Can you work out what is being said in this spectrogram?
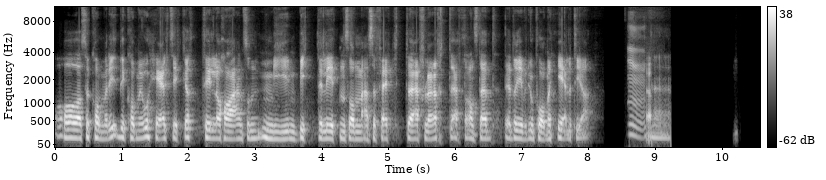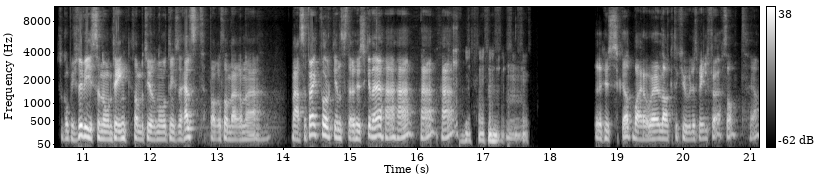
Og så kommer de De kommer jo helt sikkert til å ha en sånn min bitte liten sånn Mass Effect-flørt et eller annet sted. Det driver de jo på med hele tida. Mm. Så kommer ikke til å vise noen ting som betyr noe ting som helst. Bare sånn der en eh, Mass Effect, folkens. Dere husker det? Hæ, hæ, hæ? hæ? Mm. Dere husker at BioWare lagde kule spill før, sant? Ja.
